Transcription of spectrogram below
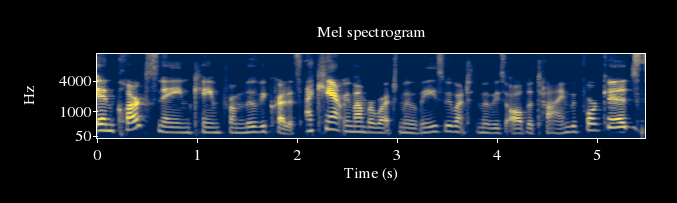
and Clark's name came from movie credits. I can't remember which movies. We went to the movies all the time before kids.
